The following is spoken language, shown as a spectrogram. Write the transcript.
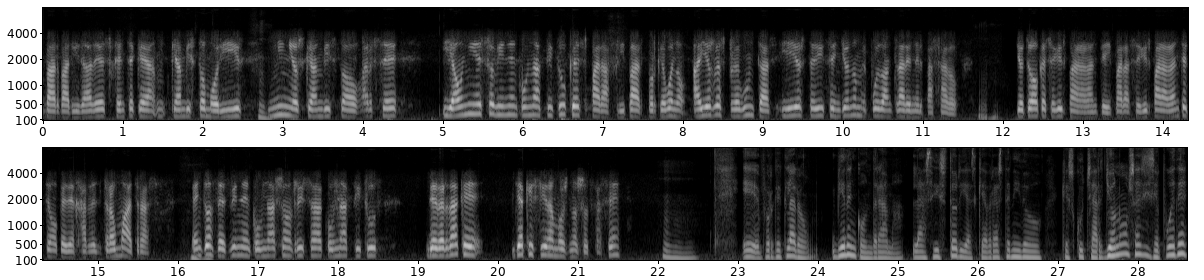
barbaridades, gente que, han, que han visto morir, niños que han visto ahogarse, y aún y eso vienen con una actitud que es para flipar, porque bueno, a ellos les preguntas y ellos te dicen, yo no me puedo anclar en el pasado, yo tengo que seguir para adelante, y para seguir para adelante tengo que dejar el trauma atrás. Entonces vienen con una sonrisa, con una actitud, de verdad que ya quisiéramos nosotras, ¿eh? Eh, porque claro, vienen con drama las historias que habrás tenido que escuchar. Yo no sé si se puede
